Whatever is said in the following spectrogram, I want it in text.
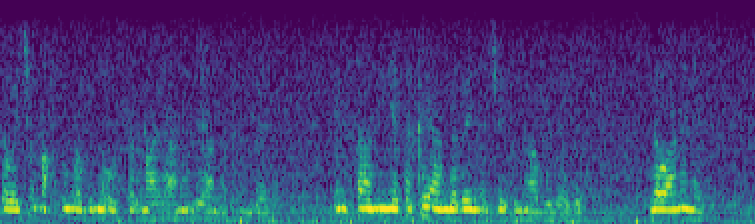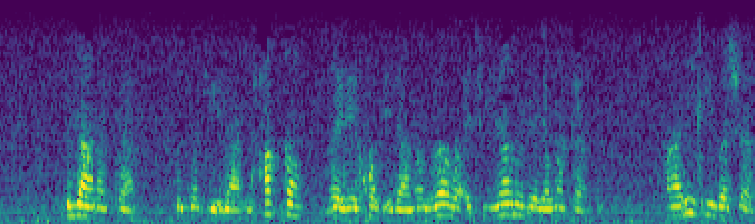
لەوەی چە مەخصومە بن و سەرمایانە لیان نەکەن بێت ئینسانیەتەکەیان دەبین ئەچێت و نابوو دەبێت لەوانە نەبێت بزانەکە سنەتی ئلاهی حەقە ڕێگەی خۆت ئیدامەڕە و ئەتمیان و لێ لەمەکە تاریخی بەشەر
